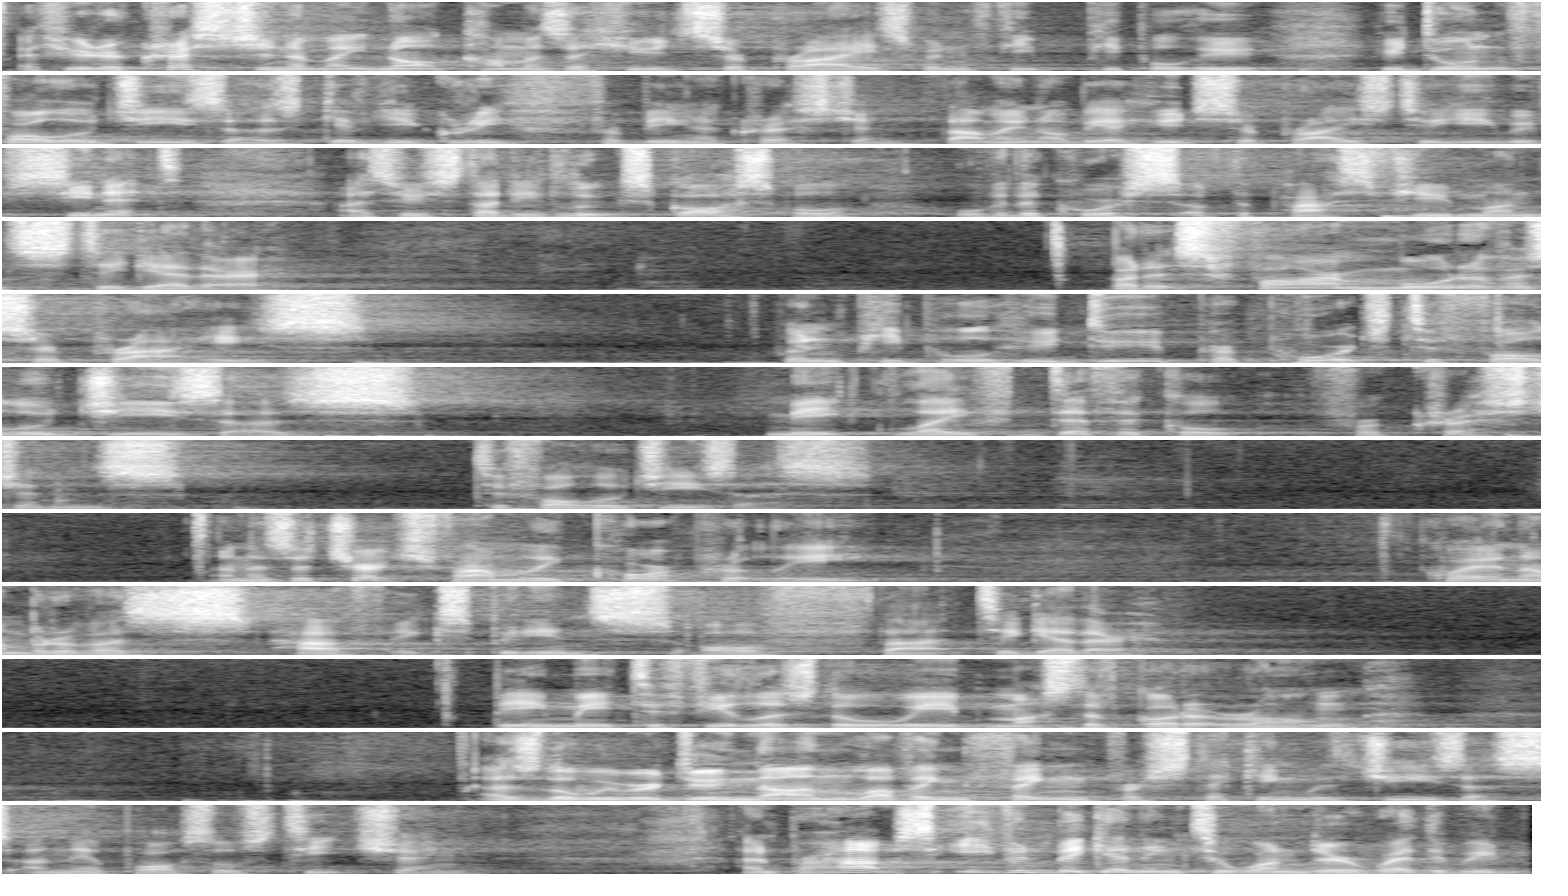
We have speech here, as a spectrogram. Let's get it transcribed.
If you're a Christian, it might not come as a huge surprise when people who, who don't follow Jesus give you grief for being a Christian. That might not be a huge surprise to you. We've seen it as we've studied Luke's gospel over the course of the past few months together. But it's far more of a surprise when people who do purport to follow Jesus make life difficult for Christians to follow Jesus. And as a church family corporately, Quite a number of us have experience of that together. Being made to feel as though we must have got it wrong, as though we were doing the unloving thing for sticking with Jesus and the apostles' teaching, and perhaps even beginning to wonder whether we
